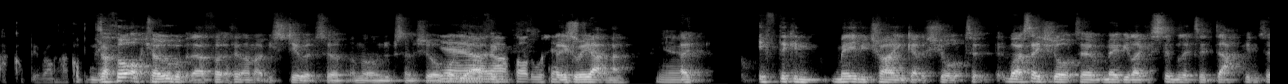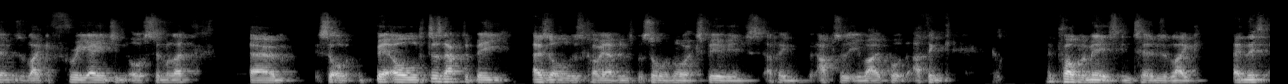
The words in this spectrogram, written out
I could be wrong. I could be. I thought October, but I, thought, I think that might be Stuart, so I'm not 100 percent sure. Yeah, but yeah, I, think, I thought it was. I agree. I, yeah. I, if they can maybe try and get a short, term, well, I say short term, maybe like a similar to Dack in terms of like a free agent or similar, um, sort of bit old. It doesn't have to be as old as Corey Evans, but someone more experienced. I think absolutely right. But I think the problem is in terms of like, and this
